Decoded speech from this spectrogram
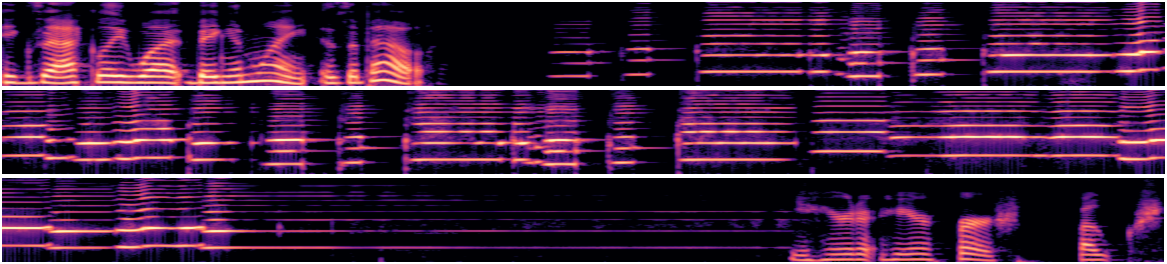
exactly what Big and White is about. You heard it here first, folks.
